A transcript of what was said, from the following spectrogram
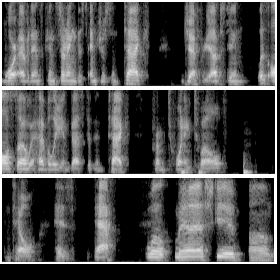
More evidence concerning this interest in tech. Jeffrey Epstein was also heavily invested in tech from 2012 until his death. Well, may I ask you, um,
